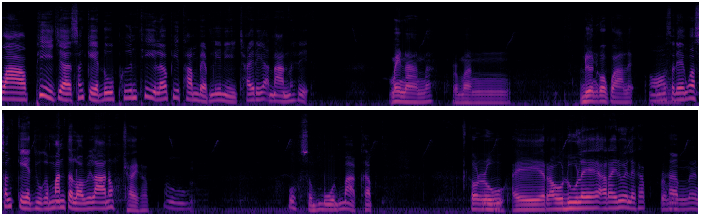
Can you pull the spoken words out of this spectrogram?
กว่าพี่จะสังเกตดูพื้นที่แล้วพี่ทำแบบนี้นี่ใช้ระยะนานไหมพี่ไม่นานนะ ประมาณเดือนกว่าๆเลยอ๋อแสดงว่าสังเกตอยู่กับมันตลอดเวลาเนาะใช่ครับ โอ้โอ้สมบูรณ์มากครับ ก็รู้ไอเราดูแลอะไรด้วยเลยครับประครัมาบณนั้น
